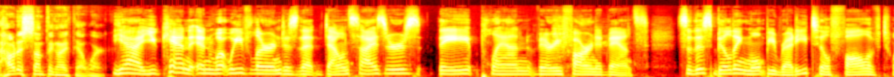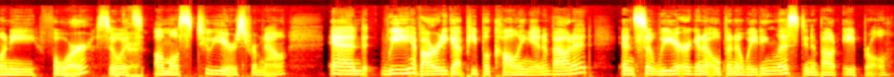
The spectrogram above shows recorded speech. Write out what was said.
how does something like that work? Yeah, you can. And what we've learned is that downsizers, they plan very far in advance. So this building won't be ready till fall of 24. So it's almost two years from now. And we have already got people calling in about it. And so we are going to open a waiting list in about April.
